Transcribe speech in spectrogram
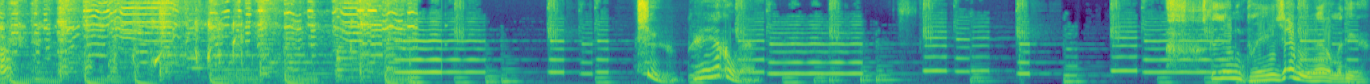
啊。 ဘယ်ရောက်ကုန်လဲတကယ်ဘယ်ရောက်နေလဲတော့မသိဘူး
